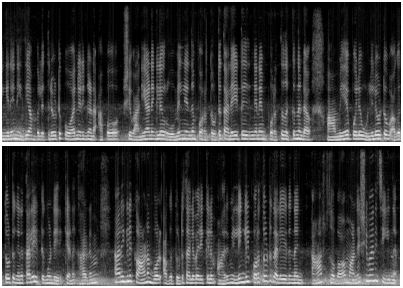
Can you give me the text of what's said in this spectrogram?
ഇങ്ങനെ നിധി അമ്പലത്തിലോട്ട് പോകാൻ ഒരുങ്ങണം അപ്പോൾ ശിവാനിയാണെങ്കിൽ റൂമിൽ നിന്ന് പുറത്തോട്ട് തലയിട്ട് ഇങ്ങനെ പുറത്ത് നിൽക്കുന്നുണ്ടാവും. ആമയെ പോലെ ഉള്ളിലോട്ടും അകത്തോട്ടും ഇങ്ങനെ തലയിട്ടും കൊണ്ടിരിക്കുകയാണ് കാരണം ആരെങ്കിലും കാണുമ്പോൾ അകത്തോട്ട് തലവരിക്കലും ആരുമില്ലെങ്കിൽ പുറത്തോട്ട് തലയിടുന്ന ആ സ്വഭാവമാണ് ശിവാനി ചെയ്യുന്നത്.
